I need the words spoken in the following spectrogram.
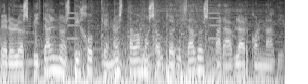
pero el hospital nos dijo que no estábamos autorizados para hablar con nadie.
